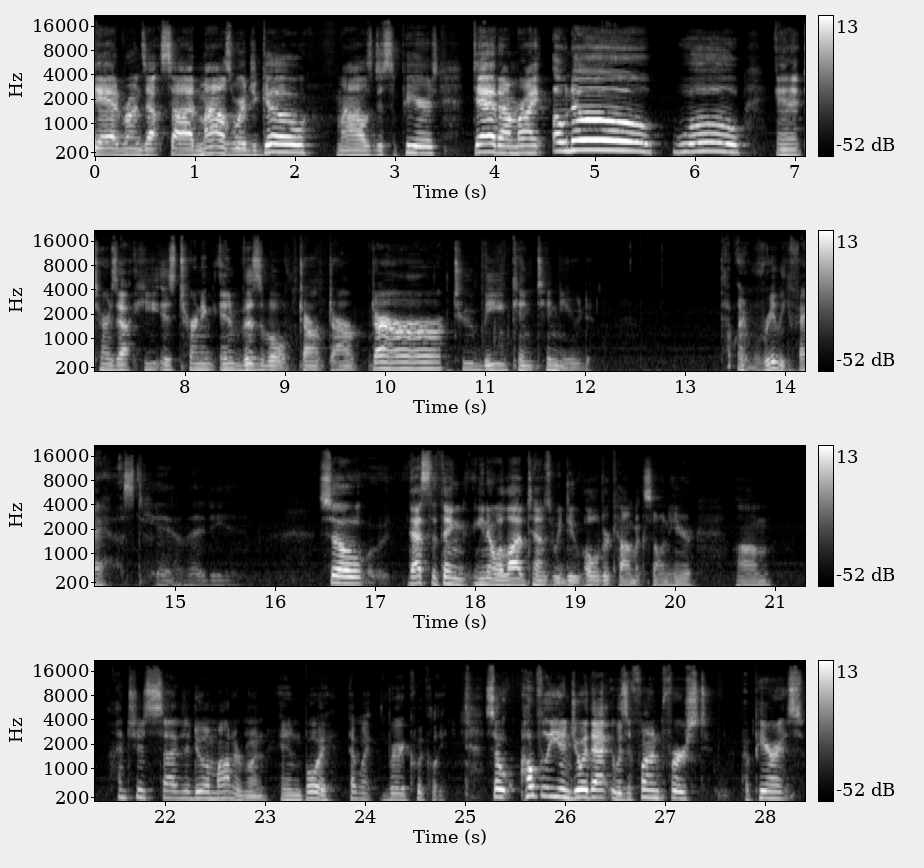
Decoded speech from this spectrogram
Dad runs outside. Miles, where'd you go? Miles disappears. Dad, I'm right. Oh no! Whoa! And it turns out he is turning invisible. Dun, dun, dun, to be continued. That went really fast. Yeah, that did. So that's the thing. You know, a lot of times we do older comics on here. Um, I just decided to do a modern one, and boy, that went very quickly. So hopefully you enjoyed that. It was a fun first appearance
